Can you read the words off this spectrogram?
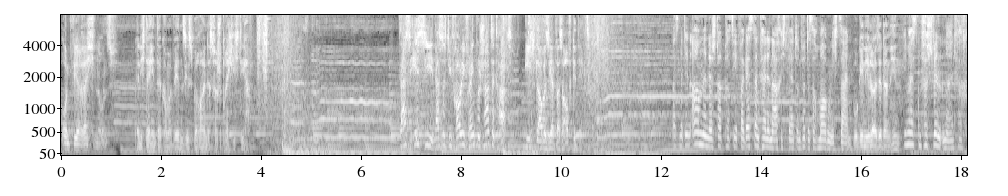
Und wir rächen uns. Wenn ich dahinter komme, werden sie es bereuen, das verspreche ich dir. Das ist sie. Das ist die Frau, die Frank beschattet hat. Ich glaube, sie hat was aufgedeckt. Was mit den Armen in der Stadt passiert, war gestern keine Nachricht wert und wird es auch morgen nicht sein. Wo gehen die Leute dann hin? Die meisten verschwinden einfach.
